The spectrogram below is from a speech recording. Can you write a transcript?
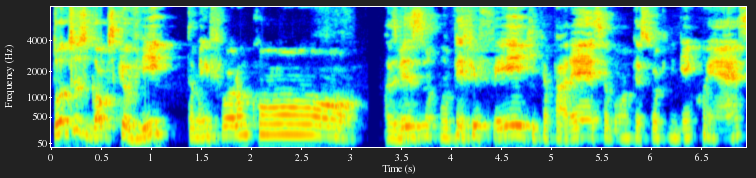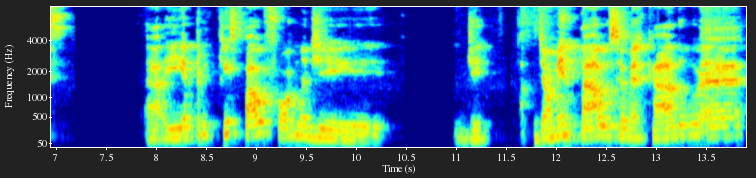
Todos os golpes que eu vi também foram com, às vezes, um perfil fake que aparece, alguma pessoa que ninguém conhece. Ah, e a principal forma de, de, de aumentar o seu mercado é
